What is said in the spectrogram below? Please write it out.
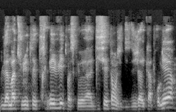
la maturité très vite parce qu'à 17 ans, j'étais déjà avec la première.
